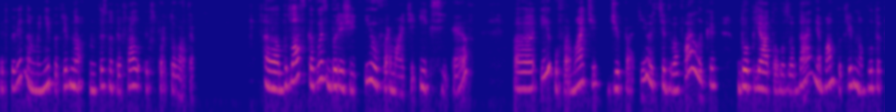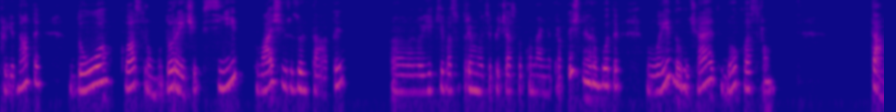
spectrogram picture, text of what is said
відповідно, мені потрібно натиснути файл експортувати. Е, будь ласка, ви збережіть і у форматі XCF, е, і у форматі JPEG. І ось ці два файлики до п'ятого завдання вам потрібно буде приєднати до класруму. До речі, всі ваші результати, е, які у вас отримуються під час виконання практичної роботи, ви долучаєте до класруму. Так,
